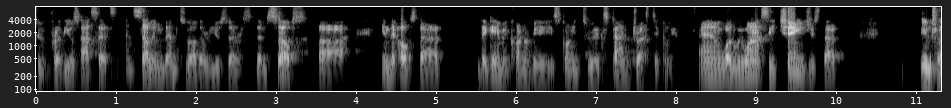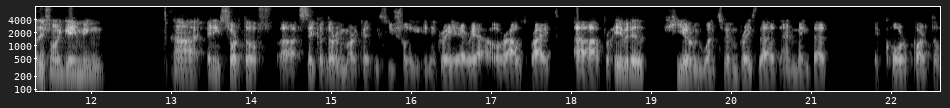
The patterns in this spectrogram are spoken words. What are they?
to produce assets and selling them to other users themselves uh, in the hopes that the game economy is going to expand drastically. And what we want to see change is that in traditional gaming, uh, any sort of uh, secondary market is usually in a gray area or outright uh, prohibited. Here, we want to embrace that and make that a core part of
